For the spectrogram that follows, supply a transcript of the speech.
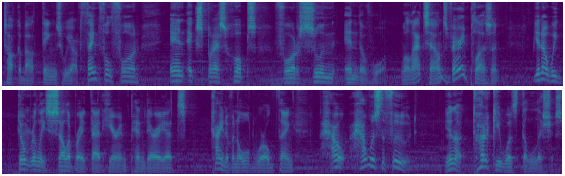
talk about things we are thankful for, and express hopes for soon end of war. Well, that sounds very pleasant. You know, we don't really celebrate that here in Pandaria. It's kind of an old world thing. How how was the food? You know, turkey was delicious.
